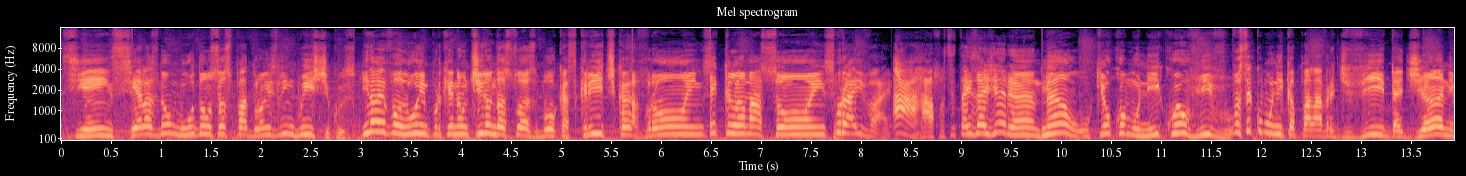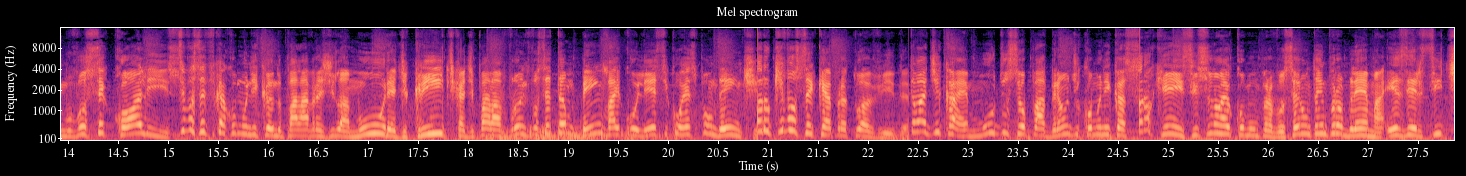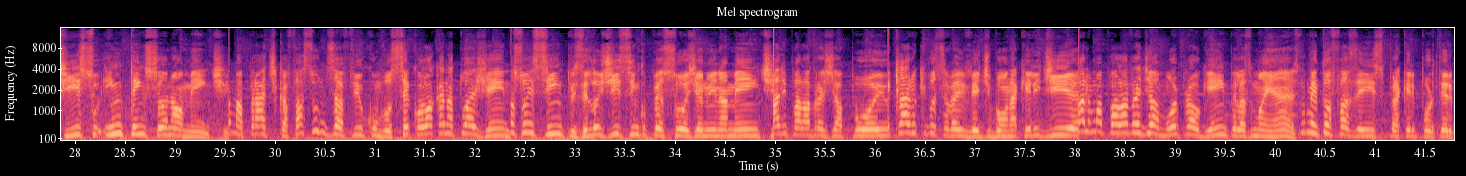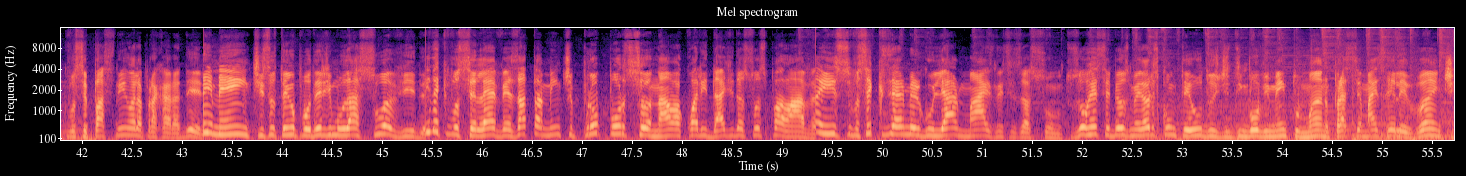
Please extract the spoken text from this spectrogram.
ciência e elas não mudam os seus padrões linguísticos. E não evoluem porque não tiram das suas bocas críticas, palavrões, reclamações, por aí vai. Ah, Rafa, você tá exagerando. Não, o que eu comunico, eu vivo. Você comunica palavra de vida, de ânimo, você colhe isso. Se você ficar comunicando palavras de lamúria, de crítica, de palavrões, você também vai colher esse correspondente. Para o que você quer para a tua vida? Então a dica é mude o seu padrão de comunicação. Ok, se isso não é comum para você, não tem problema. Exercite isso intencionalmente. É uma prática, faça um desafio com você, coloca na tua agenda. Ações simples, elogie cinco pessoas genuinamente, fale palavras de apoio. É claro que você vai viver de bom naquele dia. Fale uma palavra de amor para alguém pelas manhãs. Experimentou fazer isso para aquele porteiro que você passa e nem olha para a cara dele? Experimente, isso tem o poder de mudar a sua vida. A vida que você leva é exatamente proporcional à qualidade das suas palavras palavra. É isso, se você quiser mergulhar mais nesses assuntos ou receber os melhores conteúdos de desenvolvimento humano para ser mais relevante,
